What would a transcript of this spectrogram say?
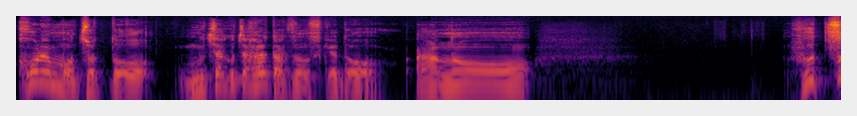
これもちょっと、むちゃくちゃ腹立つんですけど、あのー普通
